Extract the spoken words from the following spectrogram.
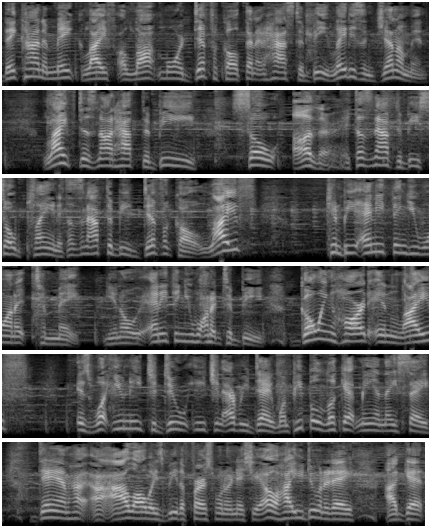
They kind of make life a lot more difficult than it has to be. Ladies and gentlemen, life does not have to be so other. It doesn't have to be so plain. It doesn't have to be difficult. Life can be anything you want it to make you know, anything you want it to be. Going hard in life is what you need to do each and every day. When people look at me and they say, "Damn, I'll always be the first one to initiate." Oh, how you doing today? I get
